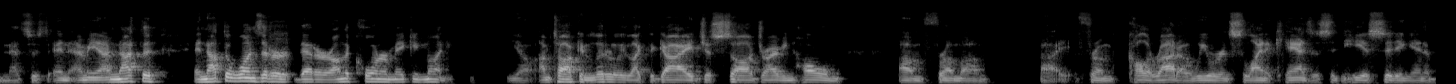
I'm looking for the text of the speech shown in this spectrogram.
And that's just, and I mean, I'm not the, and not the ones that are, that are on the corner making money. You know, I'm talking literally like the guy I just saw driving home um, from, um, uh, from Colorado. We were in Salina, Kansas, and he is sitting in a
